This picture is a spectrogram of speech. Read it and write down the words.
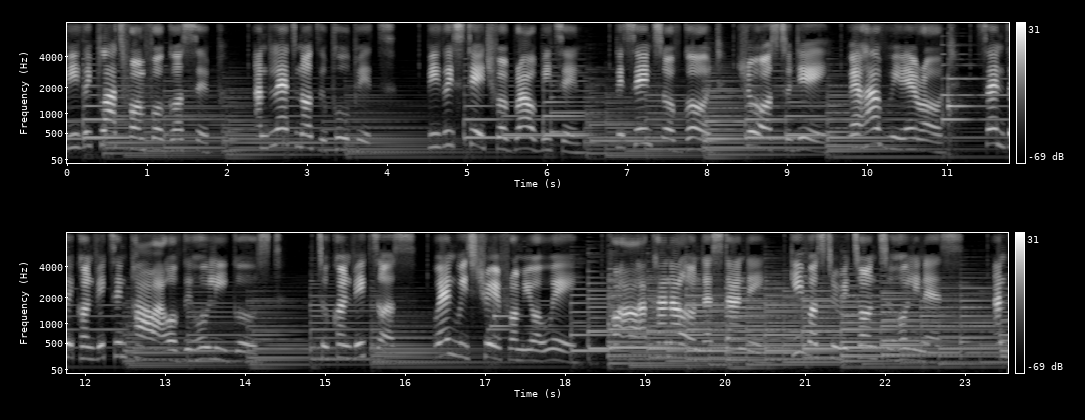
be the platform for gossip, and let not the pulpit be the stage for browbeating. The saints of God, show us today where have we erred. Send the convicting power of the Holy Ghost to convict us when we stray from your way. For our carnal understanding, give us to return to holiness and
